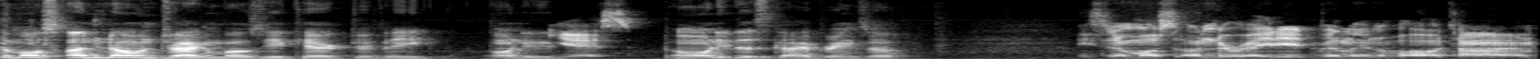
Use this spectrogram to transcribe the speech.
the most unknown Dragon Ball Z character that he, only Yes, only this guy brings up. he's the most underrated villain of all time.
